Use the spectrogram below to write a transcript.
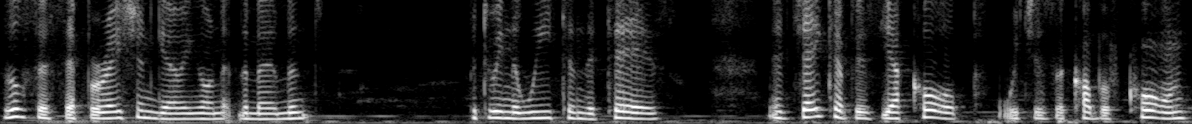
There's also separation going on at the moment between the wheat and the tares. Now, Jacob is Jacob, which is a cob of corn.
